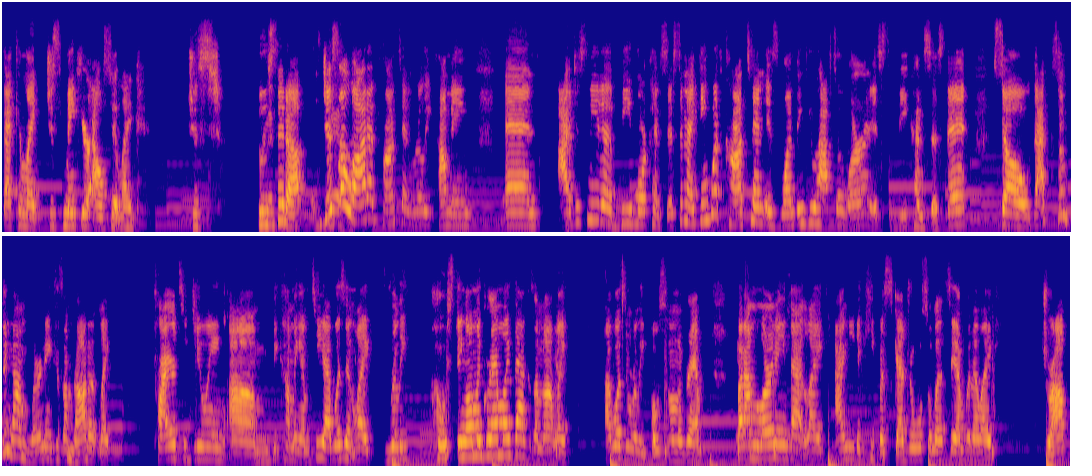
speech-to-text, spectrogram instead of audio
that can like just make your outfit like just boost it up. Just a lot of content really coming. And I just need to be more consistent. I think with content is one thing you have to learn is to be consistent. So that's something I'm learning because I'm not a, like prior to doing um Becoming MT, I wasn't like really posting on the gram like that because I'm not like I wasn't really posting on the gram, but I'm learning that like I need to keep a schedule. So let's say I'm gonna like drop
